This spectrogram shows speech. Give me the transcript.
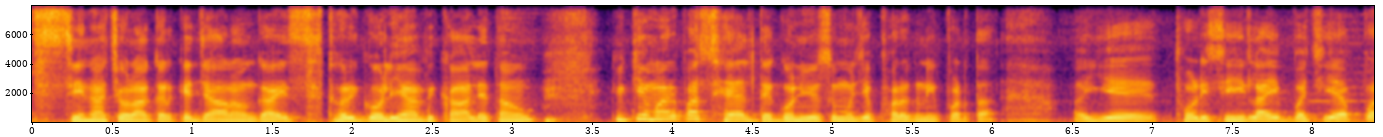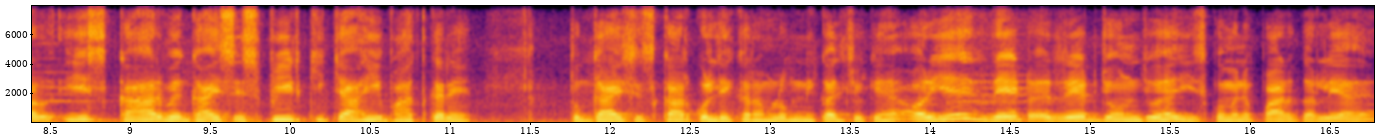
सीना चौड़ा करके जा रहा हूँ। गाइस थोड़ी गोलियाँ भी खा लेता हूँ। क्योंकि हमारे पास हेल्थ है। गोलियों से मुझे फ़र्क नहीं पड़ता। ये थोड़ी सी ही लाइफ बची है। पर इस कार में गाइस स्पीड की क्या ही बात करें। तो गाइस इस कार को लेकर हम लोग निकल चुके हैं और ये रेड रेड जोन जो है, इसको मैंने पार कर लिया है।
